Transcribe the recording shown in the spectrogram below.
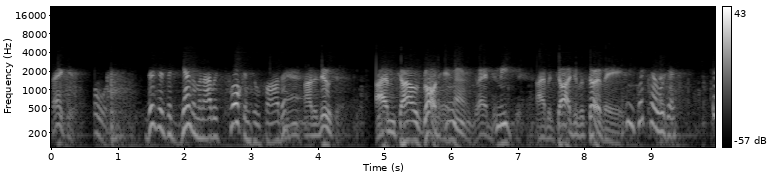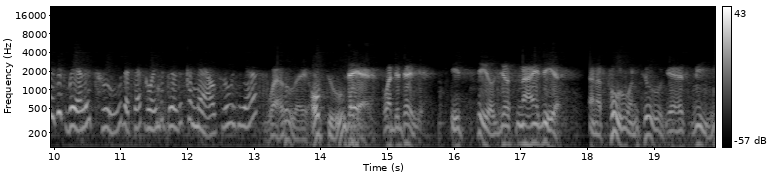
Thank you. Oh, this is the gentleman I was talking to, Father. Yeah. How to do, sir? I'm Charles Broadhead. Well, glad to meet you. I'm in charge of a survey. Peter told us. Is it really true that they're going to build a canal through here? Well, they hope to. There, what to tell you. It's still just an idea. And a fool one, too, if you ask me.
